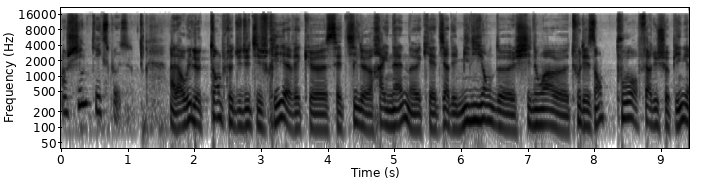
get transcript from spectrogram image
en Chine qui explose. Alors oui, le temple du duty free avec euh, cette île Hainan euh, qui attire des millions de Chinois euh, tous les ans pour faire du shopping.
